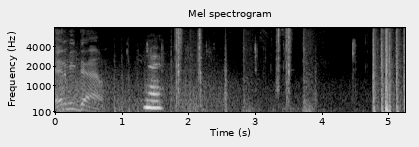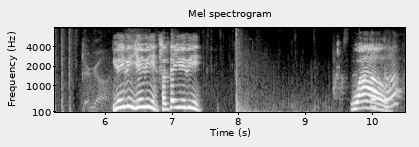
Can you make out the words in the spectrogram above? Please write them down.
Enemy down. É. UAV, UAV, solté UAV. Wow. Soltou?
